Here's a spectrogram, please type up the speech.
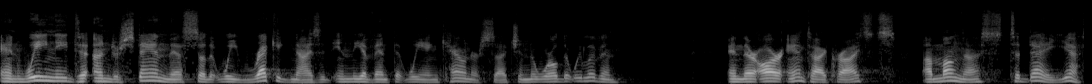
And we need to understand this so that we recognize it in the event that we encounter such in the world that we live in. And there are antichrists among us today, yes.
